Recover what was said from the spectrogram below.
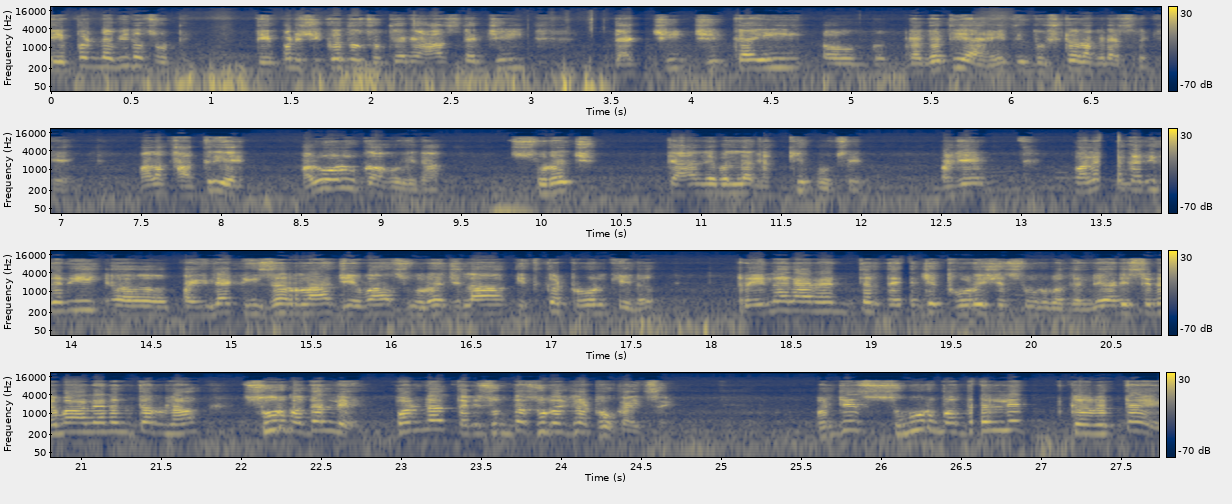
ते पण नवीनच होते. ते पण शिकतच होते. आणि आज त्यांची त्यांची जी काही प्रगती आहे ती दुष्ट लागण्यासारखी आहे. मला खात्री आहे. हळूहळू का होईना सूरज त्या लेवलला नक्की पोहोचेल. म्हणजे मला कधी कधी पहिल्या टीझरला जेव्हा सूरजला इतकं ट्रोल केलं ट्रेलर आल्यानंतर त्यांचे थोडेसे सूर बदलले आणि सिनेमा आल्यानंतर ना सूर बदलले. पण ना तरी सुद्धा सूरजला ठोकायचंय. म्हणजे सूर बदलले कळतंय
